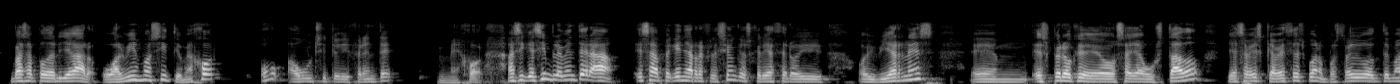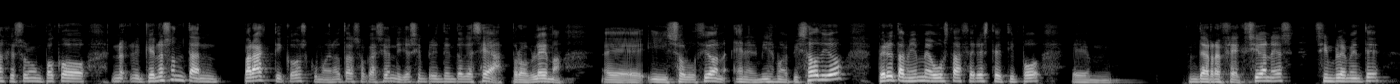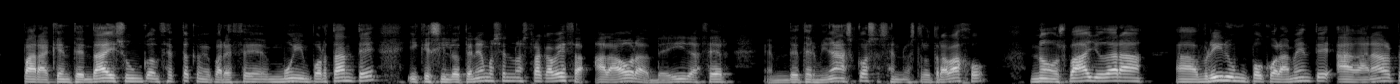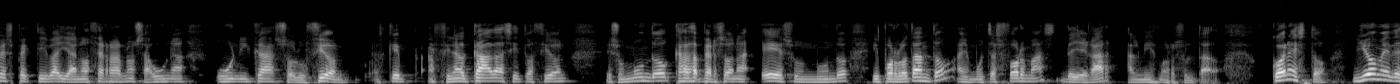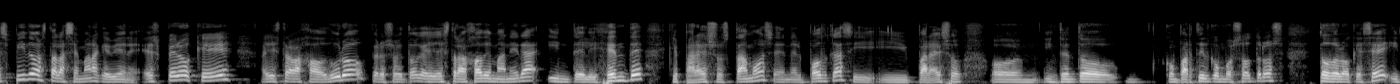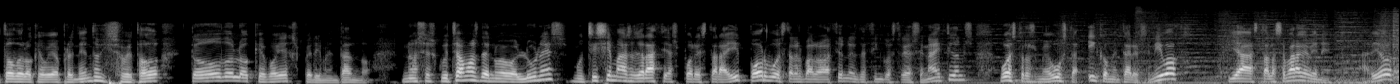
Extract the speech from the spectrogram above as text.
vas a poder llegar o al mismo sitio mejor o a un sitio diferente mejor. Así que simplemente era esa pequeña reflexión que os quería hacer hoy, hoy viernes. Em, espero que os haya gustado. Ya sabéis que a veces, bueno, pues traigo temas que son un poco, que no son tan prácticos como en otras ocasiones. Yo siempre intento que sea problema eh, y solución en el mismo episodio, pero también me gusta hacer este tipo em, de reflexiones simplemente para que entendáis un concepto que me parece muy importante y que si lo tenemos en nuestra cabeza a la hora de ir a hacer em, determinadas cosas en nuestro trabajo, nos va a ayudar a, abrir un poco la mente, a ganar perspectiva y a no cerrarnos a una única solución. Es que al final cada situación es un mundo, cada persona es un mundo y por lo tanto hay muchas formas de llegar al mismo resultado. Con esto, yo me despido hasta la semana que viene. Espero que hayáis trabajado duro, pero sobre todo que hayáis trabajado de manera inteligente, que para eso estamos en el podcast y, para eso intento compartir con vosotros todo lo que sé y todo lo que voy aprendiendo y sobre todo todo lo que voy experimentando. Nos escuchamos de nuevo el lunes. Muchísimas gracias por estar ahí, por vuestras valoraciones de 5 estrellas en iTunes, vuestros me gusta y comentarios en iVoox. y hasta la semana que viene. Adiós.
